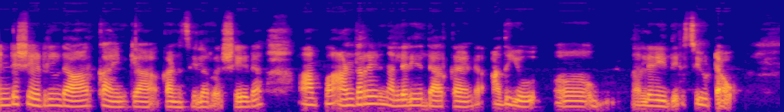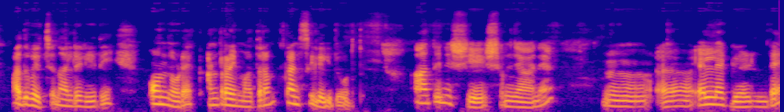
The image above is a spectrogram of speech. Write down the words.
എന്റെ ഷെയ്ഡിൽ ഡാർക്കാണ് എനിക്ക് ആ കൺസീലർ ഷെയ്ഡ് അപ്പോൾ ഐ നല്ല രീതിയിൽ ഡാർക്കായതുകൊണ്ട് അത് യൂ നല്ല രീതിയിൽ സ്യൂട്ടാവും അത് വെച്ച് നല്ല രീതിയിൽ ഒന്നുകൂടെ ഐ മാത്രം കൺസീൽ ചെയ്ത് കൊടുത്തു. അതിനുശേഷം ഞാൻ എൽ എ ഗേളിന്റെ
